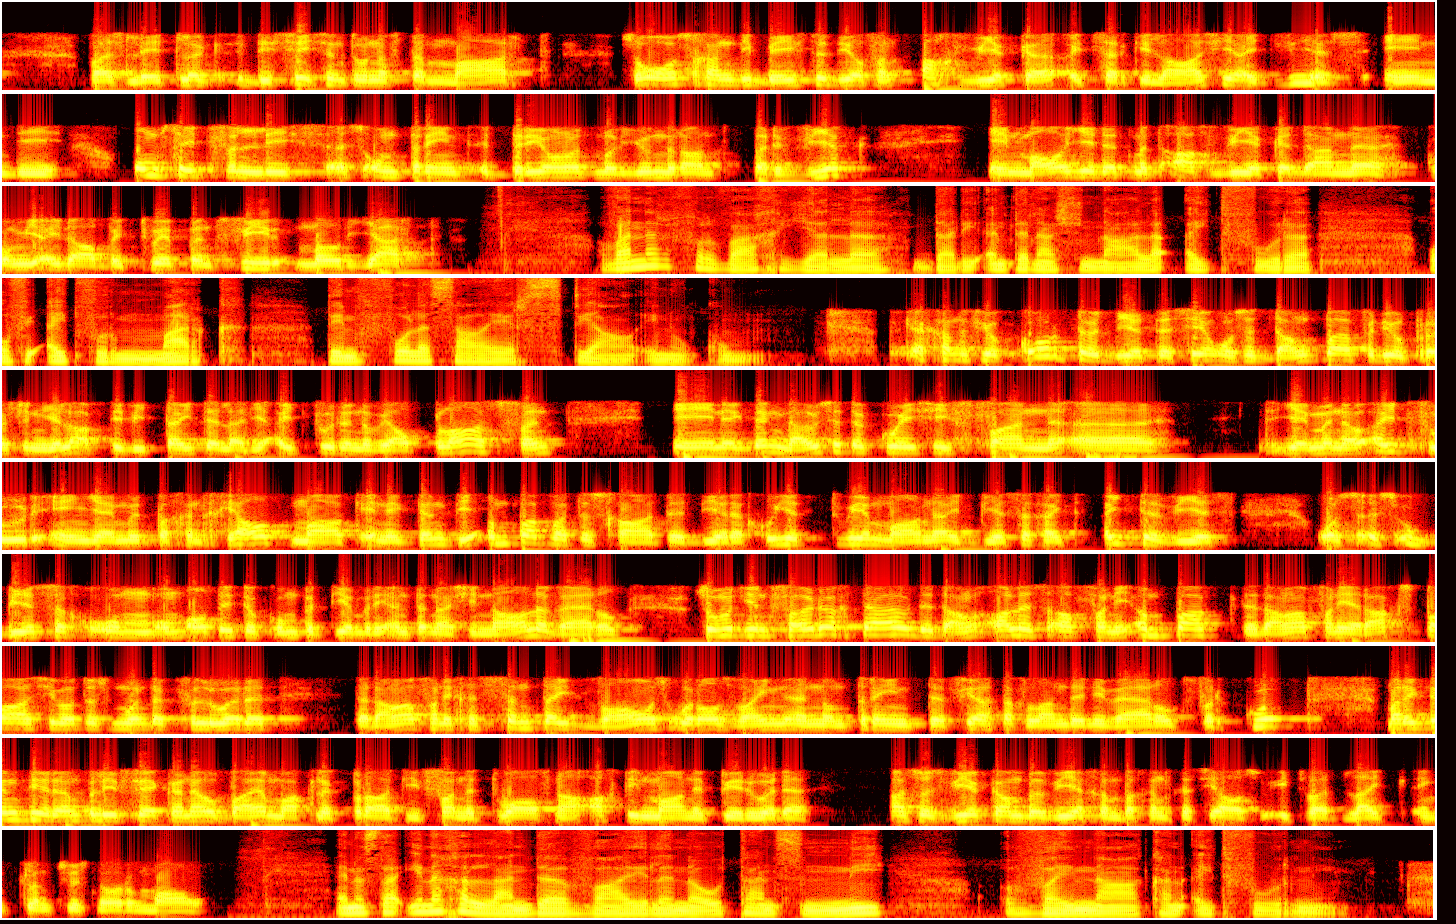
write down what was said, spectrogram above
was letterlik die 26ste Maart. So ons gaan die beste deel van 8 weke uit sirkulasie uit wees en die omsetverlies is omtrent 300 miljoen rand per week en maal jy dit met 8 weke dan uh, kom jy uit daar by 2.4 miljard. Wanneer verwag julle dat die internasionale uitvoere of die uitvoermark ten volle sal herstel en hoekom? Ek gaan vir jou kort toe dit te sê ons is dankbaar vir die operasionele aktiwiteite dat die uitvoere nou wel plaasvind. En ek dink nou is dit 'n kwessie van uh jy moet nou uitvoer en jy moet begin geld maak. En ek dink die impak wat ons gehad het deur 'n goeie 2 maande uit besigheid uit te wees ons is ook besig om om altyd te kompeteer met die internasionale wêreld So om dit eenvoudig te hou, dit hang alles af van die impak, dit hang af van die rakspasie wat ons moontlik verloor het, dit hang af van die gesindheid waar ons oral wyn in omtrent 40 lande in die wêreld verkoop. Maar ek dink die rimpel effek kan nou baie maklik praat hier van 'n 12 na 18 maande periode as ons weer kan beweeg en begin gesels so iets wat lyk en klink soos normaal. En is daar enige lande waar jy nou tans nie wyn na kan uitvoer nie?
